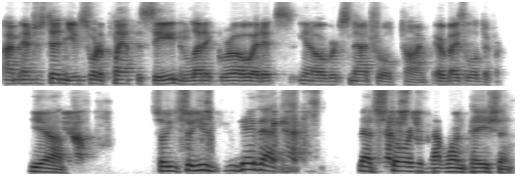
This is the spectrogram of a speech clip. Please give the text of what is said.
I'm interested, and you sort of plant the seed and let it grow at its, you know, over its natural time. Everybody's a little different. Yeah. yeah. So, so you gave that that story of that one patient.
